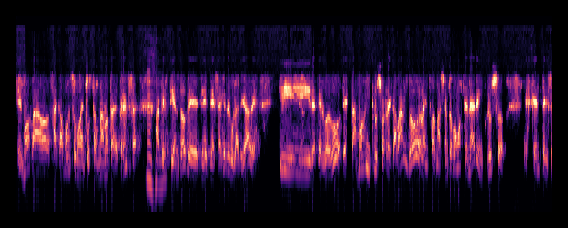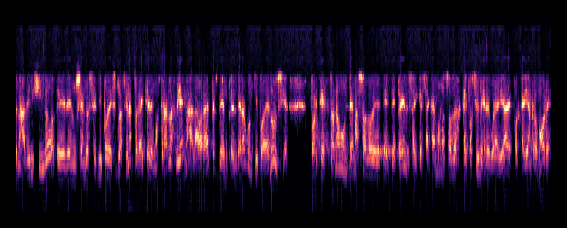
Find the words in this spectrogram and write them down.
hemos dado, sacamos en su momento hasta una nota de prensa advirtiendo de, de, esas irregularidades. Y desde luego estamos incluso recabando la información que podemos tener, incluso es gente que se nos ha dirigido eh, denunciando ese tipo de situaciones, pero hay que demostrarlas bien a la hora de, emprender algún tipo de denuncia, porque esto no es un tema solo de, prensa y que sacamos nosotros que hay posibles irregularidades porque hayan rumores,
